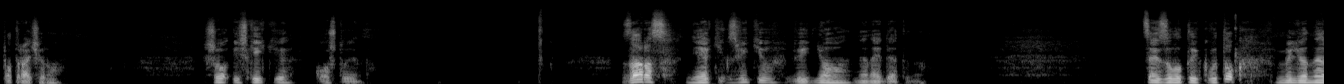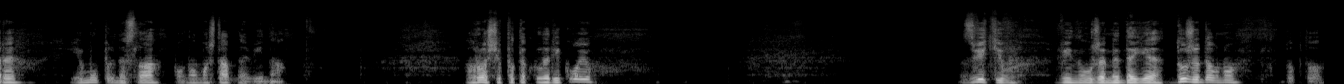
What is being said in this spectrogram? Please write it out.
потрачено, що і скільки коштує. Зараз ніяких звітів від нього не знайдете. Цей золотий квиток мільйонери йому принесла повномасштабна війна. Гроші потекли рікою. Звітів він уже не дає дуже давно, тобто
